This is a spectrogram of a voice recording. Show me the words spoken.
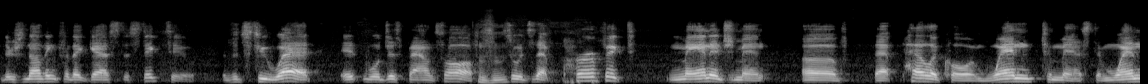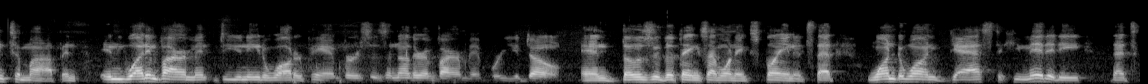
there's nothing for that gas to stick to. If it's too wet, it will just bounce off. So it's that perfect management of that pellicle and when to mist and when to mop. And in what environment do you need a water pan versus another environment where you don't? And those are the things i want to explain. It's that one-to-one gas to humidity that's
